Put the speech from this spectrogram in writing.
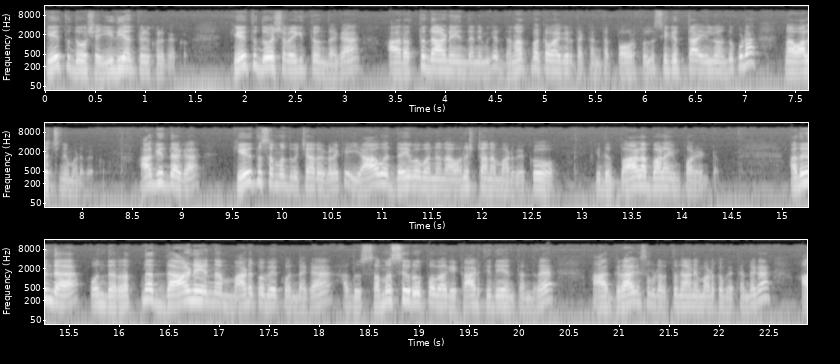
ಕೇತು ದೋಷ ಇದೆಯಾ ಅಂತ ತಿಳ್ಕೊಳ್ಬೇಕು. ಕೇತು ದೋಷವಾಗಿತ್ತು ಅಂದಾಗ ಆ ರತ್ನ ಧಾರಣೆಯಿಂದ ನಿಮಗೆ ಧನಾತ್ಮಕವಾಗಿರ್ತಕ್ಕಂಥ ಪವರ್ಫುಲ್ ಸಿಗುತ್ತಾ ಇಲ್ಲ ಅನ್ನೋದು ಕೂಡ ನಾವು ಆಲೋಚನೆ ಮಾಡಬೇಕು. ಹಾಗಿದ್ದಾಗ ಕೇತು ಸಂಬಂಧ ವಿಚಾರಗಳಿಗೆ ಯಾವ ದೈವವನ್ನು ನಾವು ಅನುಷ್ಠಾನ ಮಾಡಬೇಕು? ಇದು ಬಹಳ ಬಹಳ ಇಂಪಾರ್ಟೆಂಟ್ ಅದರಿಂದ ಒಂದು ರತ್ನ ಧಾರಣೆಯನ್ನ ಮಾಡ್ಕೋಬೇಕು ಅಂದಾಗ ಅದು ಸಮಸ್ಯೆ ರೂಪವಾಗಿ ಕಾಡ್ತಿದೆ ಅಂತಂದ್ರೆ ಆ ಗ್ರಾಹಕ ಸಂಬಂಧ ರತ್ನ ಧಾರಣೆ ಮಾಡ್ಕೋಬೇಕಂದಾಗ ಆ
